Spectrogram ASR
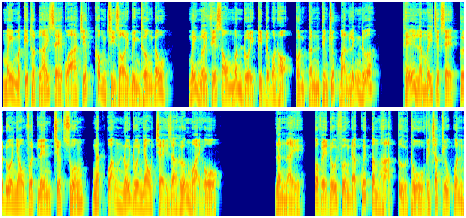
May mà kỹ thuật lái xe của A Chiết không chỉ giỏi bình thường đâu. Mấy người phía sau muốn đuổi kịp được bọn họ còn cần thêm chút bản lĩnh nữa. Thế là mấy chiếc xe cứ đua nhau vượt lên trượt xuống, ngắt quãng nối đuôi nhau chạy ra hướng ngoại ô. Lần này, có vẻ đối phương đã quyết tâm hạ tử thủ với chắc thiếu quân.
